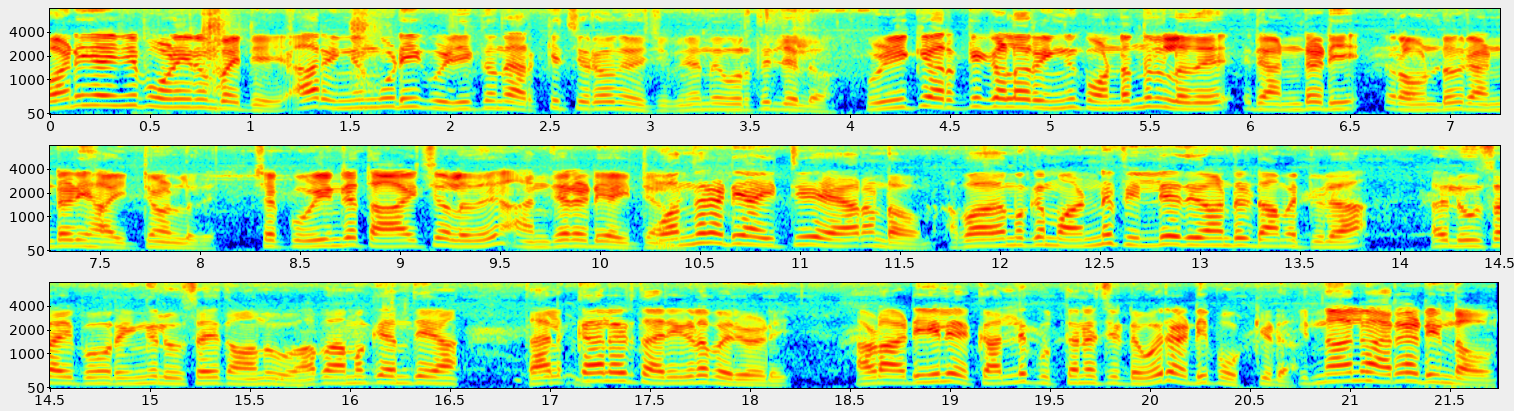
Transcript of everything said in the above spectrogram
പണി കഴിഞ്ഞ് പോണതിന് മുമ്പായിട്ട് ആ റിങ്ങും കൂടി ഈ കുഴിക്കൊന്ന് ഇറക്കി ചെരുമെന്ന് ചോദിച്ചു. പിന്നെ നിവൃത്തില്ലല്ലോ കുഴിക്ക് ഇറക്കിക്കുള്ള റിങ് കൊണ്ടുവന്നിട്ടുള്ളത് രണ്ടടി റൗണ്ടും രണ്ടടി ഹൈറ്റും ഉള്ളത് പക്ഷെ കുഴിന്റെ താഴ്ച ഉള്ളത് അഞ്ചരടി ഹൈറ്റ് ഒന്നര അടി ഹൈറ്റ് ഏറെ ഉണ്ടാവും. അപ്പോൾ അത് നമുക്ക് മണ്ണ് ഫില്ല് ചെയ്ത് കണ്ട് ഇടാൻ പറ്റില്ല അത് ലൂസായി പോകും റിങ് ലൂസായി താന്നു പോകും. അപ്പോൾ നമുക്ക് എന്ത് ചെയ്യാം? തൽക്കാലം ഒരു തരികിട പരിപാടി. അവിടെ അടിയിൽ കല്ല് കുത്തനച്ചിട്ട് ഒരു അടി പൊക്കിയിടുക. ഇന്നാലും അര അടി ഉണ്ടാവും.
